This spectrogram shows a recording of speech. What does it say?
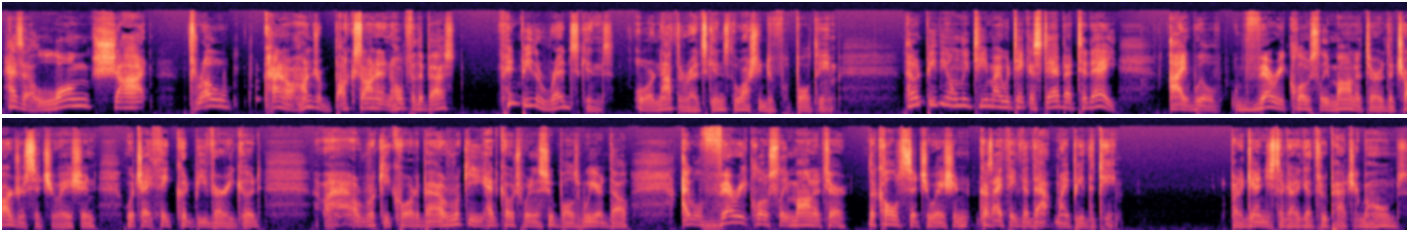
has a long shot throw kind of a hundred bucks on it and hope for the best, it'd be the Redskins, or not the Redskins, the Washington football team. That would be the only team I would take a stab at today. I will very closely monitor the Chargers situation, which I think could be very good. A rookie quarterback, a rookie head coach winning the Super Bowl is weird, though. I will very closely monitor the Colts situation because I think that that might be the team. But again, you still got to get through Patrick Mahomes.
